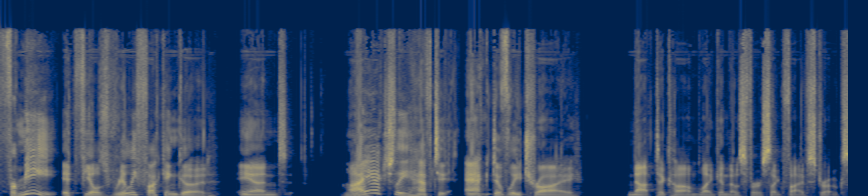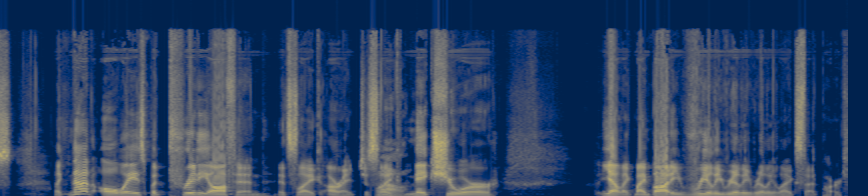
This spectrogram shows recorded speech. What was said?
For me, it feels really fucking good, and I actually have to actively try not to come like in those first like five strokes. Like not always, but pretty often it's like, all right, just Wow. like make sure yeah, like my body really, really, really likes that part.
